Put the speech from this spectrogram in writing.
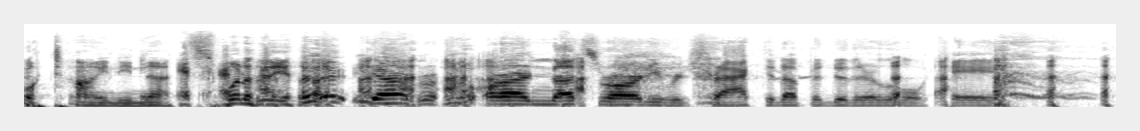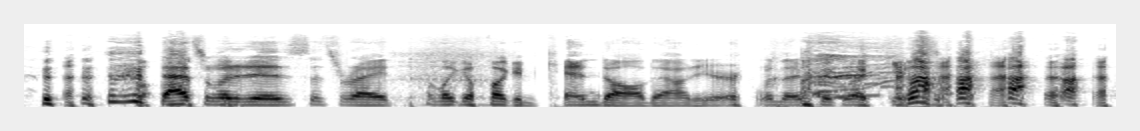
or tiny nuts. One of the other. yeah, or, or our nuts are already retracted up into their little cave. That's what it is. That's right. I'm like a fucking Ken doll down here when I pick my kids up.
